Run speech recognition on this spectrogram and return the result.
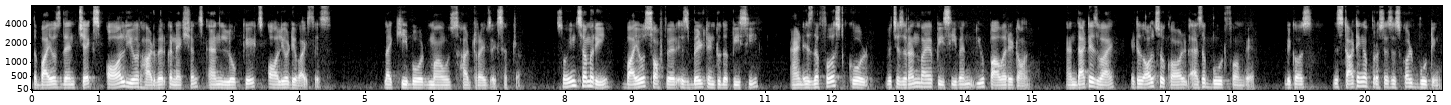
The BIOS then checks all your hardware connections and locates all your devices like keyboard, mouse, hard drives, etc. So in summary, BIOS software is built into the PC and is the first code which is run by a PC when you power it on. And that is why it is also called as a boot firmware because the starting up process is called booting.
